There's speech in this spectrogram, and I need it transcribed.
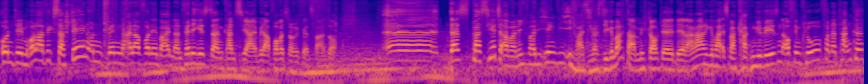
und dem Rollerwichser stehen und wenn einer von den beiden dann fertig ist, dann kannst du ja entweder vorwärts oder rückwärts fahren. So. Äh, das passierte aber nicht, weil die irgendwie, ich weiß nicht, was die gemacht haben. Ich glaube, der, der Langhaarige war erstmal kacken gewesen auf dem Klo von der Tanke.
